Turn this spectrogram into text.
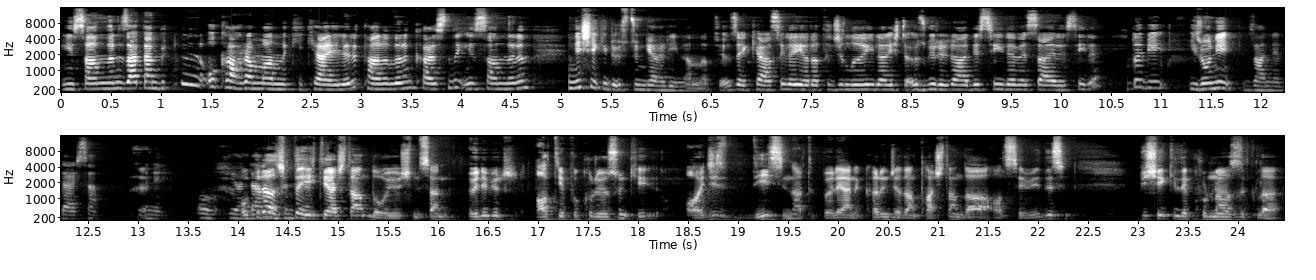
insanların zaten bütün o kahramanlık hikayeleri tanrıların karşısında insanların ne şekilde üstün geldiğini anlatıyor. Zekasıyla, yaratıcılığıyla, işte özgür iradesiyle vesairesiyle. Bu da bir ironi zannedersem. Evet. Hani o, O birazcık da ihtiyaçtan doğuyor. Şimdi sen öyle bir altyapı kuruyorsun ki aciz değilsin artık. Böyle yani karıncadan, taştan daha alt seviyedesin. Bir şekilde kurnazlıkla,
